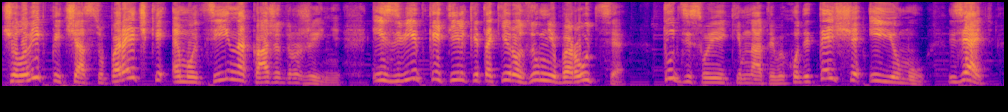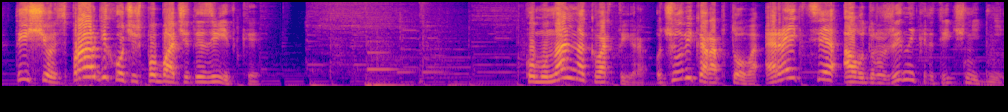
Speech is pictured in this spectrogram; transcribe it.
Чоловік під час суперечки емоційно каже дружині: І звідки тільки такі розумні беруться? Тут зі своєї кімнати виходить теща і йому. Зять, ти що, справді хочеш побачити звідки? Комунальна квартира. У чоловіка раптова ерекція, а у дружини критичні дні.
